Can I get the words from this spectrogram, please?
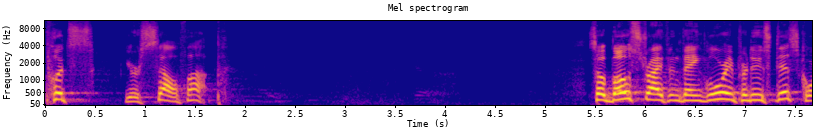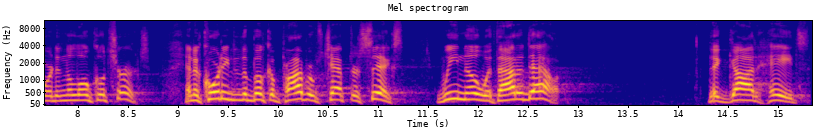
puts yourself up. So both strife and vainglory produce discord in the local church. And according to the book of Proverbs, chapter 6, we know without a doubt that God hates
